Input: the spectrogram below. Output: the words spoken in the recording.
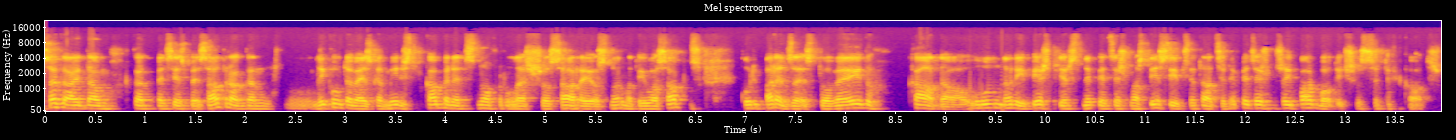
sagaidām, ka pēc iespējas ātrāk gan likumdevējs, gan ministru kabinets noformulēs šos ārējos normatīvos aktus, kuri paredzēs to veidu, kādā un arī piešķirs nepieciešamās tiesības, ja tāds ir nepieciešams, arī pārbaudīt šos certifikātus.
